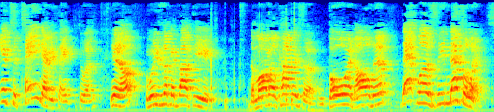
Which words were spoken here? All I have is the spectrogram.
entertained everything to us. You know, when you look at about the the Marvel comics, uh, Thor and all them, that was the Nephilims.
